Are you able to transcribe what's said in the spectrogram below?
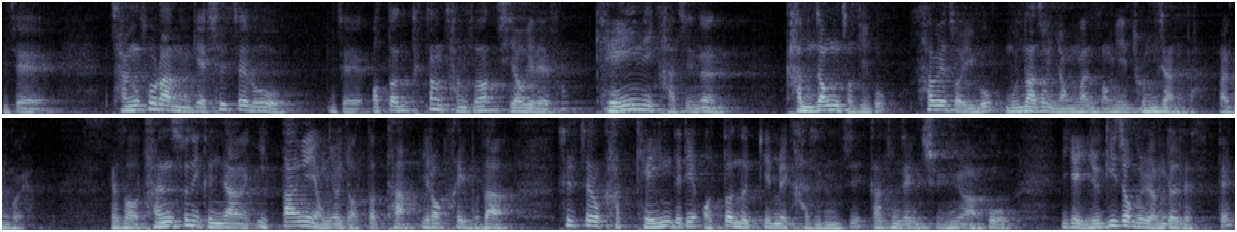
이제 장소라는 게 실제로 이제 어떤 특정 장소나 지역에 대해서 개인이 가지는 감정적이고 사회적이고 문화적 연관성이 존재한다라는 거예요. 그래서 단순히 그냥 이 땅의 영역이 어떻다 이렇다기보다 실제로 각 개인들이 어떤 느낌을 가지는지가 굉장히 중요하고 이게 유기적으로 연결됐을 때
